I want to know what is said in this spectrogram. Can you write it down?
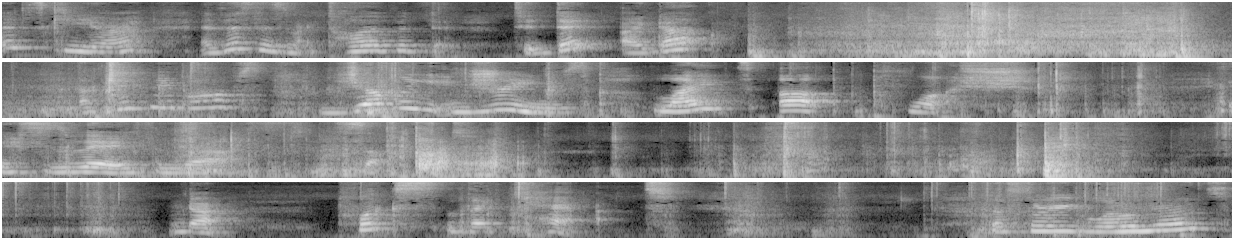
it's Kiera, and this is my toy of the day. Today I got a Pikmi Pops Jelly Dreams Light Up Plush. It's very soft. Got Twix the Cat. The three glow notes,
